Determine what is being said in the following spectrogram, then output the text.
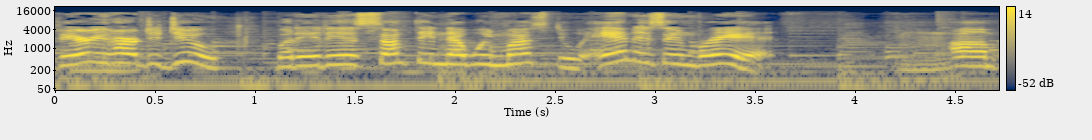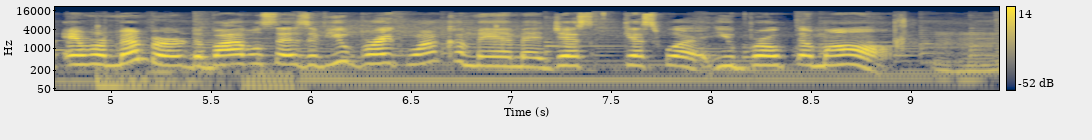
Very hard to do, but it is something that we must do, and it's in red. Mhm. Um, and remember, the Bible says if you break one commandment, just guess what? You broke them all. hmm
